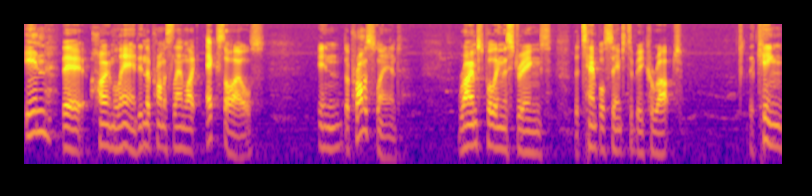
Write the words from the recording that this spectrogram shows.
in their homeland, in the promised land, like exiles in the promised land. Rome's pulling the strings, the temple seems to be corrupt, the king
